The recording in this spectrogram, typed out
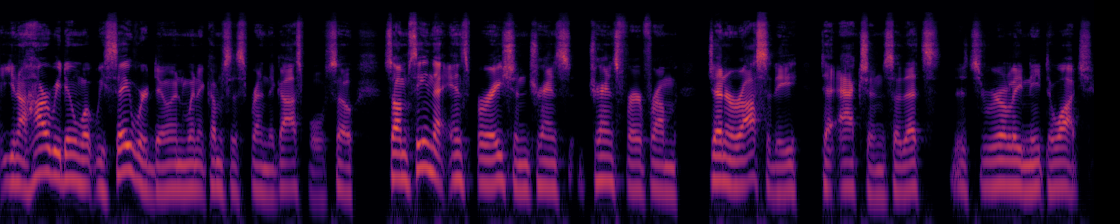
you know how are we doing what we say we're doing when it comes to spreading the gospel? So so i'm seeing that inspiration trans transfer from generosity to action. So that's it's really neat to watch.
